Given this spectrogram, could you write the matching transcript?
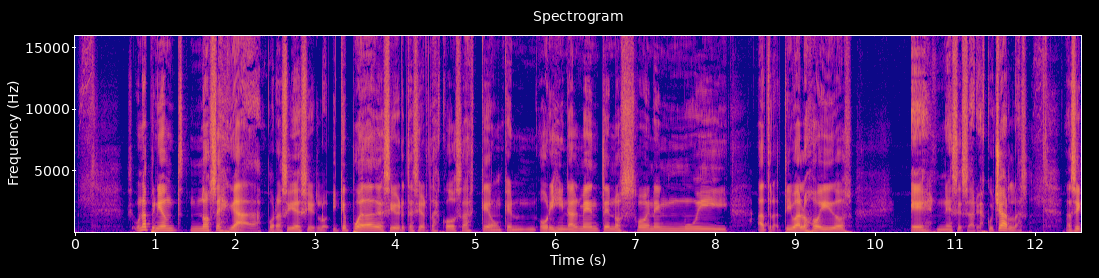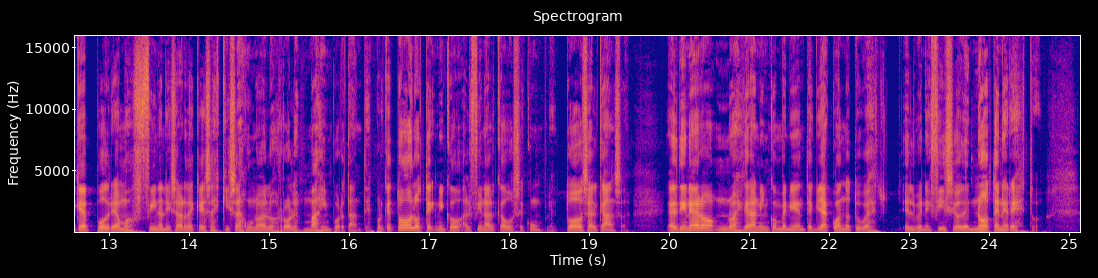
Una opinión no sesgada, por así decirlo, y que pueda decirte ciertas cosas que aunque originalmente no suenen muy atractivas a los oídos, es necesario escucharlas. Así que podríamos finalizar de que ese es quizás uno de los roles más importantes, porque todo lo técnico al fin y al cabo se cumple, todo se alcanza. El dinero no es gran inconveniente ya cuando tú ves el beneficio de no tener esto.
